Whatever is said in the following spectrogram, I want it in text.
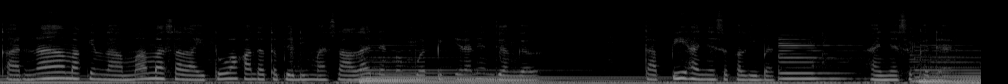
Karena makin lama masalah itu akan tetap jadi masalah dan membuat pikiran yang janggal. Tapi hanya sekelibat hanya sekedar.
